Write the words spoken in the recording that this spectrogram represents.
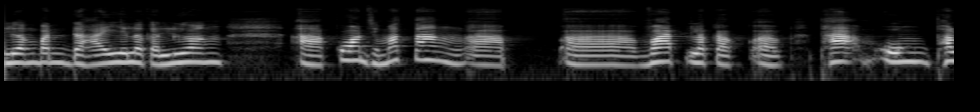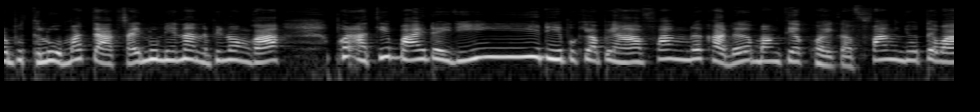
เรื่องบันไดแล้วก็เรื่องอ่าก้อนสิมาตั้งอ่า วัดแล้วก็พระองค์พระพุทธรูปมาจากไสนู่นนี่นั่นพี่น้องคะเพิ่นอธิบายได้ดีดีพวกเราไปหาฟังเด้อค่ะเด้อบางเทียข่อยก็ฟังอยู่แต่ว่า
